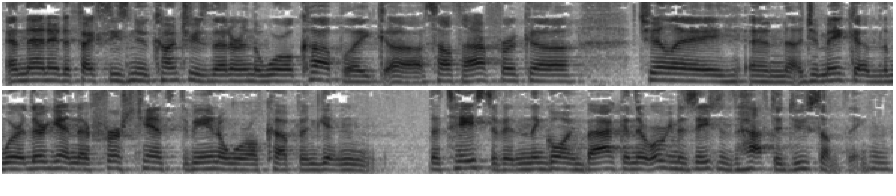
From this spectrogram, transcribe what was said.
and then it affects these new countries that are in the World Cup, like uh, South Africa. Chile and uh, Jamaica, where they're getting their first chance to be in a World Cup and getting the taste of it, and then going back, and their organizations have to do something.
